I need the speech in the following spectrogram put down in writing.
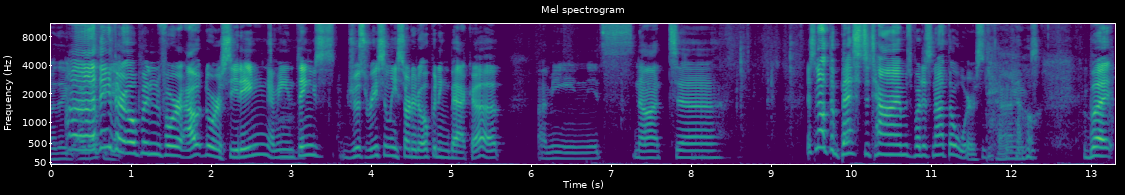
Or they, uh, I think they're open for outdoor seating. I mean, things just recently started opening back up. I mean, it's not uh, it's not the best of times, but it's not the worst of times. But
